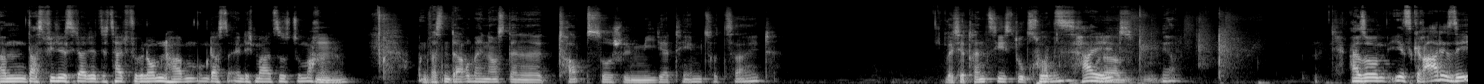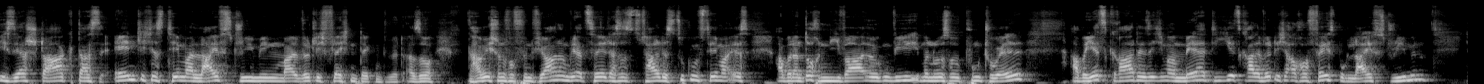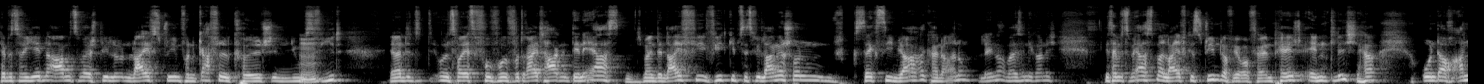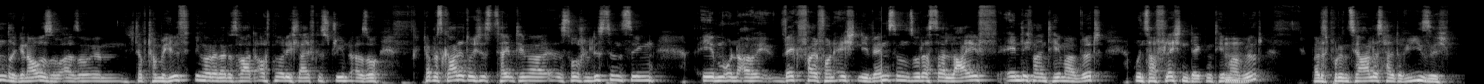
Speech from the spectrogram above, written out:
ähm, dass viele sich da die Zeit für genommen haben, um das endlich mal so zu machen. Mhm. Und was sind darüber hinaus deine Top-Social-Media-Themen zurzeit? Welche Trends siehst du kommen? Zurzeit? Ja. Also jetzt gerade sehe ich sehr stark, dass endlich das Thema Livestreaming mal wirklich flächendeckend wird. Also da habe ich schon vor fünf Jahren irgendwie erzählt, dass es total das Zukunftsthema ist, aber dann doch nie war irgendwie, immer nur so punktuell. Aber jetzt gerade sehe ich immer mehr, die jetzt gerade wirklich auch auf Facebook live streamen. Ich habe jetzt für jeden Abend zum Beispiel einen Livestream von Gaffelkölsch im Newsfeed. Mhm. Ja, und zwar jetzt vor, vor, vor drei Tagen den ersten. Ich meine, den Live-Feed gibt's jetzt wie lange schon? Sechs, sieben Jahre, keine Ahnung, länger, weiß ich nicht gar nicht. Jetzt haben wir zum ersten Mal live gestreamt auf ihrer Fanpage, endlich, ja. Und auch andere genauso. Also ähm, ich glaube, Tommy Hilfinger oder wer das war, hat auch neulich live gestreamt. Also ich glaube, das gerade durch das Thema Social Distancing eben und Wegfall von echten Events und so, dass da live endlich mal ein Thema wird und zwar flächendeckend Thema mhm. wird, weil das Potenzial ist halt riesig.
